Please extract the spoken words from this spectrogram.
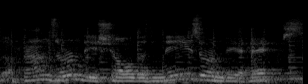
So hands are under your shoulders, knees are under your hips.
